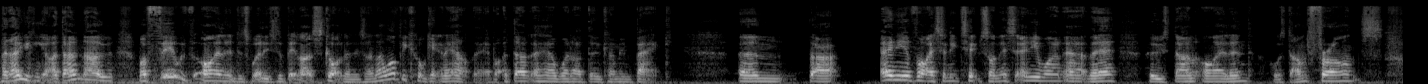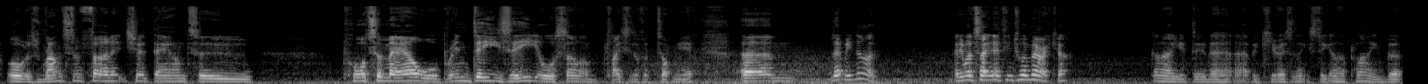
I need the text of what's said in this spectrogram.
I know you can. get. I don't know. My fear with Ireland as well is a bit like Scotland. Is I know I'll be cool getting out there, but I don't know how well I do coming back. Um, but any advice, any tips on this? Anyone out there who's done Ireland, or has done France, or has run some furniture down to Portimao or Brindisi or some places off the top of my head, um, let me know. Anyone say anything to America? Don't know how you do that. That'd be curious. I think you stick on a plane, but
